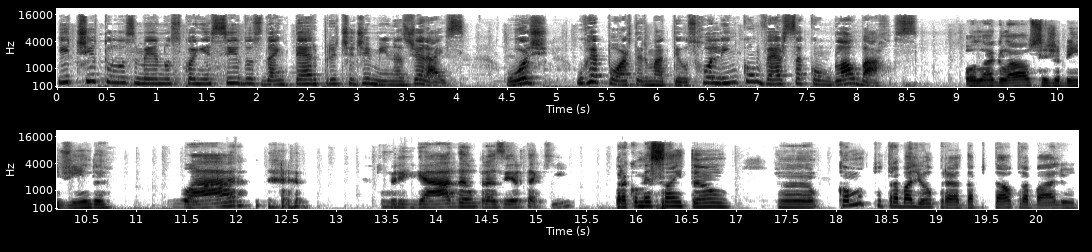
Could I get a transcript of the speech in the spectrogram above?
e títulos menos conhecidos da intérprete de Minas Gerais. Hoje, o repórter Matheus Rolim conversa com Glau Barros. Olá, Glau, seja bem-vinda. Olá, obrigada, é um prazer estar aqui. Para começar, então, como tu trabalhou para adaptar o trabalho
